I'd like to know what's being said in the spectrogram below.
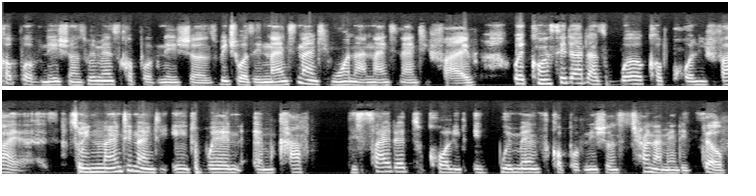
Cup of Nations, Women's Cup of Nations, which was in 1991 and 1995, were considered as World Cup qualifiers. So in 1998, when um, CAF decided to call it a Women's Cup of Nations tournament itself,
